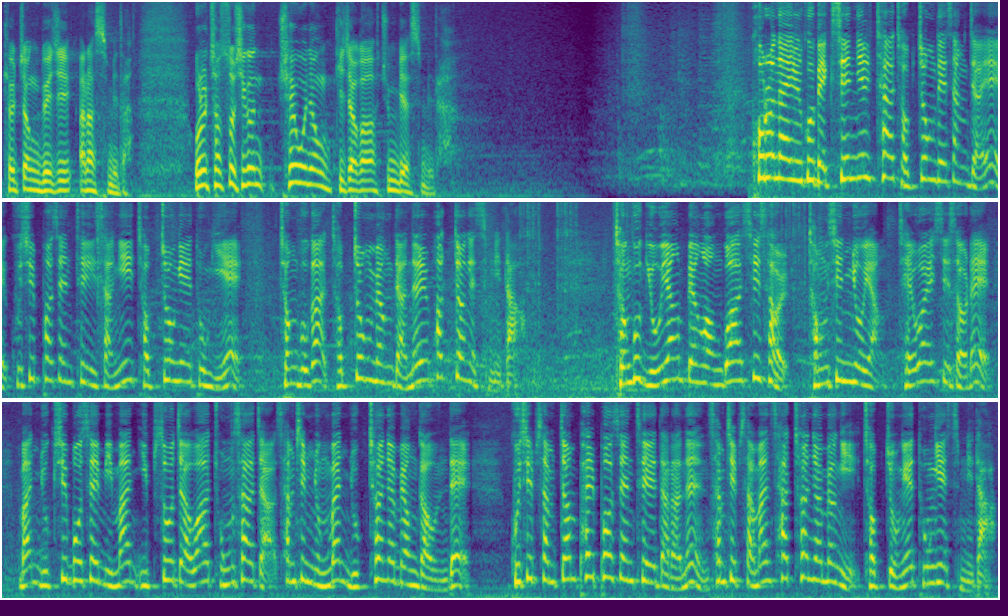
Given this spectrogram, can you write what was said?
결정되지 않았습니다. 오늘 첫 소식은 최원영 기자가 준비했습니다. 코로나19 백신 1차 접종 대상자의 90% 이상이 접종에 동의해 정부가 접종 명단을 확정했습니다. 전국 요양병원과 시설, 정신요양, 재활시설에 만 65세 미만 입소자와 종사자 36만 6천여 명 가운데 93.8%에 달하는 34만 4천여 명이 접종에 동의했습니다.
